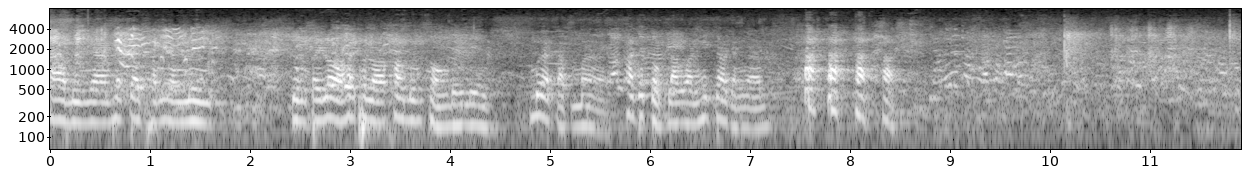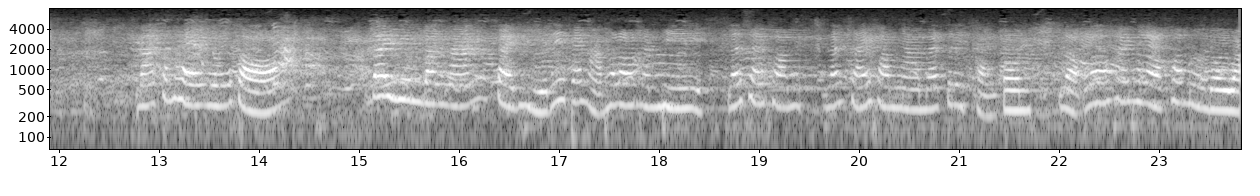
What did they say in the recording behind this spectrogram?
ข้ามีงานให้เจ้าทำอย่างหนึ่งจงไปล่อให้พลอเข้าเมืองสองโดยเร็ว เมื่อกลับมาข้าจะตบรางวัลให้เจ้าอย่างนั้นฮ่าฮ่าฮ่าฮ่าณกำแพงเมืองสอง ได้ยินดังนั้นไก่ผีรีบไปหาพระรอทันที และใช้ความและใช้ความงามและจริตของตน หลอกล่อให้พระรอเข้าเมืองโดยไว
